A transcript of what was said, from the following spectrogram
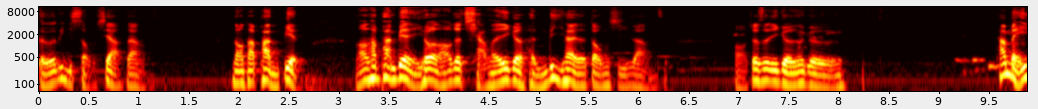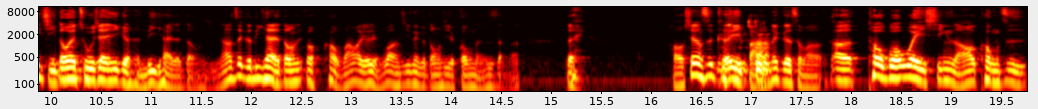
得力手下这样，然后他叛变。然后他叛变以后，然后就抢了一个很厉害的东西，这样子，哦，就是一个那个，他每一集都会出现一个很厉害的东西。然后这个厉害的东西，我、哦、靠，我刚刚有点忘记那个东西的功能是什么。对，好像是可以把那个什么，呃，透过卫星然后控制，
